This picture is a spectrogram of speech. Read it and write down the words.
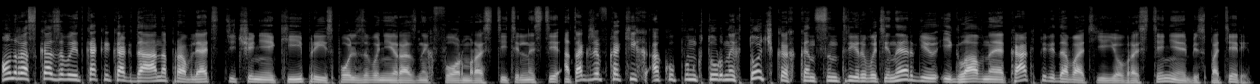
Он рассказывает, как и когда направлять течение ки при использовании разных форм растительности, а также в каких акупунктурных точках концентрировать энергию и, главное, как передавать ее в растение без потери.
